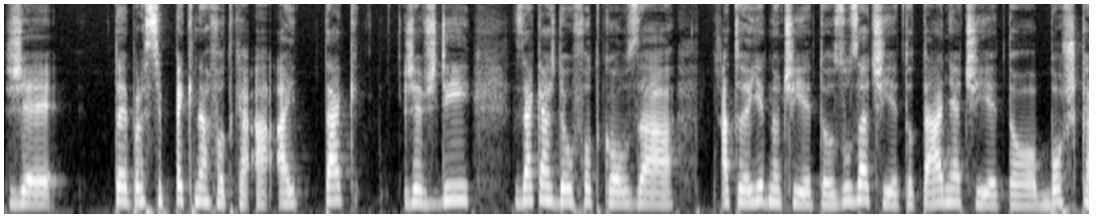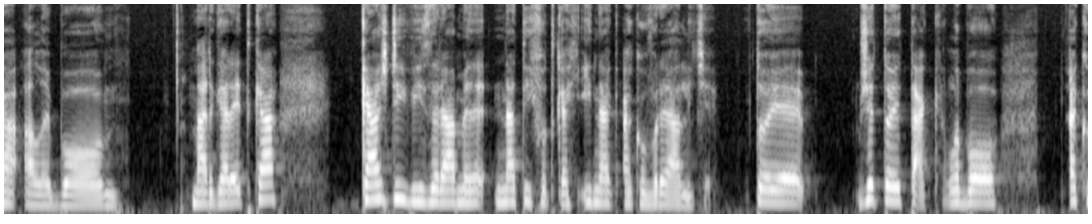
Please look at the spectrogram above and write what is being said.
že to je proste pekná fotka a aj tak že vždy za každou fotkou za, a to je jedno, či je to Zuza, či je to Táňa, či je to Božka alebo Margaretka, každý vyzeráme na tých fotkách inak ako v realite. To je, že to je tak, lebo ako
